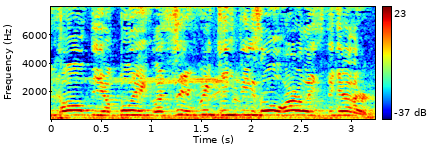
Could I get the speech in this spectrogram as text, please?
be called the oblique. Let's see if we keep these old Harleys together.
